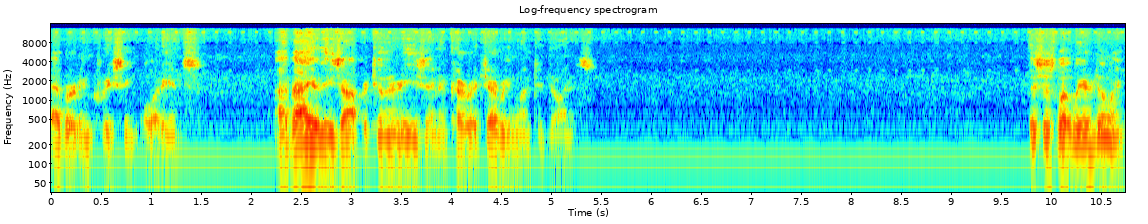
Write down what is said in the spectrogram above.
ever increasing audience. I value these opportunities and encourage everyone to join us. This is what we are doing.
